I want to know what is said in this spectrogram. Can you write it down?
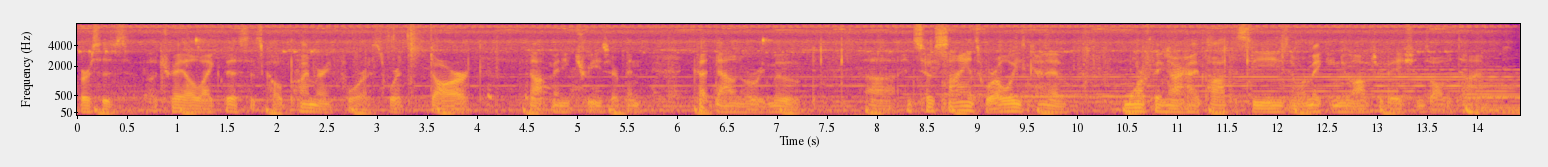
versus a trail like this that's called primary forest where it's dark, not many trees have been cut down or removed. Uh, and so science, we're always kind of morphing our hypotheses and we're making new observations all the time.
